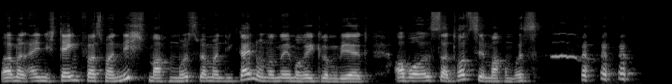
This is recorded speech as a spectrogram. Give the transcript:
weil man eigentlich denkt, was man nicht machen muss, wenn man die Kleinunternehmerregelung wählt, aber es dann trotzdem machen muss.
